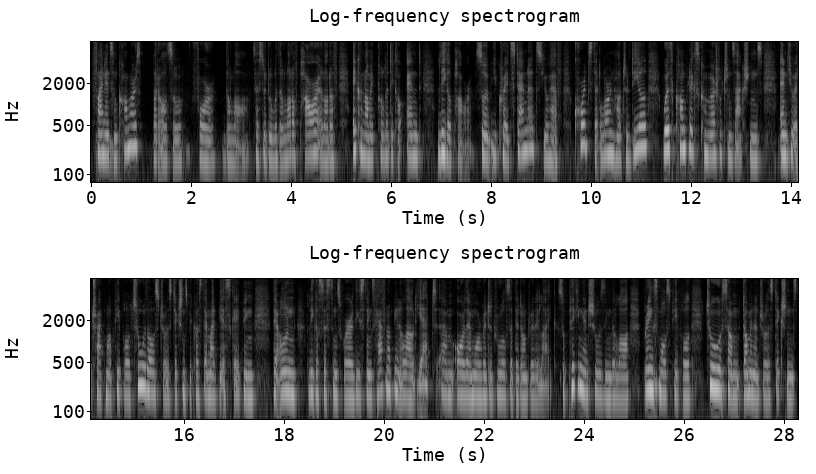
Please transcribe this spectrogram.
finance and commerce, but also for the law. It has to do with a lot of power, a lot of economic, political, and legal power. So you create standards, you have courts that learn how to deal with complex commercial transactions, and you attract more people to those jurisdictions because they might be escaping their own legal systems where these things have not been allowed yet, um, or there are more rigid rules that they don't really like. So picking and choosing the law brings most people to some dominant jurisdictions.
